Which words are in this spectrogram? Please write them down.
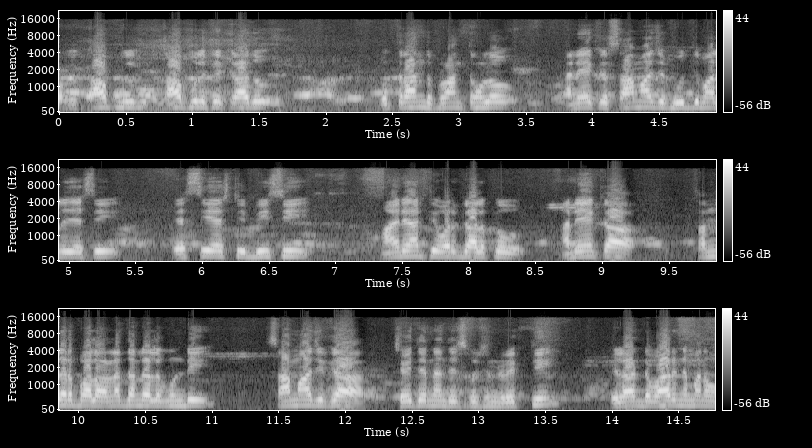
ఒక కాపు కాపులకే కాదు ఉత్తరాంధ్ర ప్రాంతంలో అనేక సామాజిక ఉద్యమాలు చేసి ఎస్సీ ఎస్టీ బీసీ మైనార్టీ వర్గాలకు అనేక సందర్భాల అన్నదండలు ఉండి సామాజిక చైతన్యం తీసుకొచ్చిన వ్యక్తి. ఇలాంటి వారిని మనం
